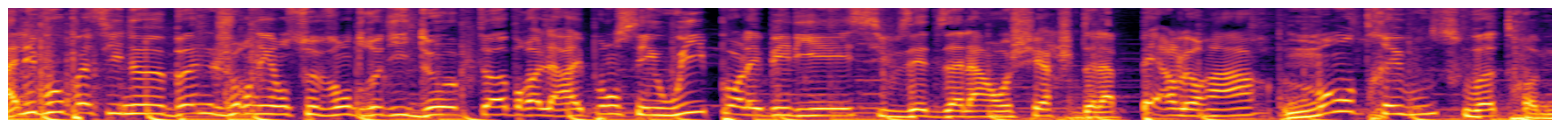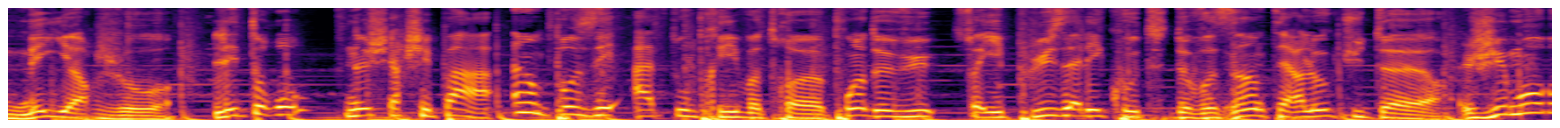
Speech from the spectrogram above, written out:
Allez-vous passer une bonne journée en ce vendredi 2 octobre? La réponse est oui pour les béliers. Si vous êtes à la recherche de la perle rare, montrez-vous sous votre meilleur jour. Les taureaux, ne cherchez pas à imposer à tout prix votre point de vue. Soyez plus à l'écoute de vos interlocuteurs. Gémeaux,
